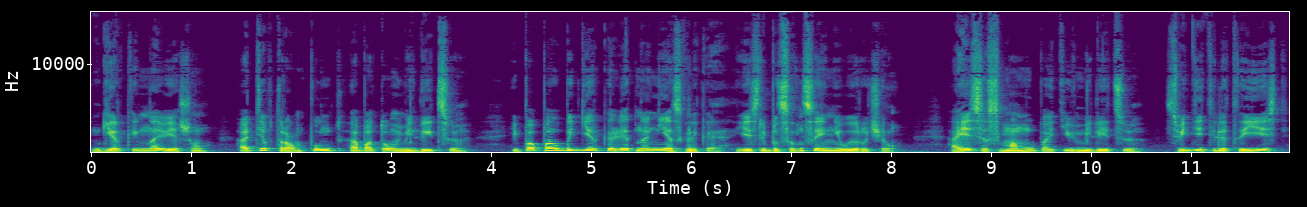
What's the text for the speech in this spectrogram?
Герка им навешал – а те в травмпункт, а потом в милицию. И попал бы Герка лет на несколько, если бы сенсей не выручил. А если самому пойти в милицию? Свидетели-то есть.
